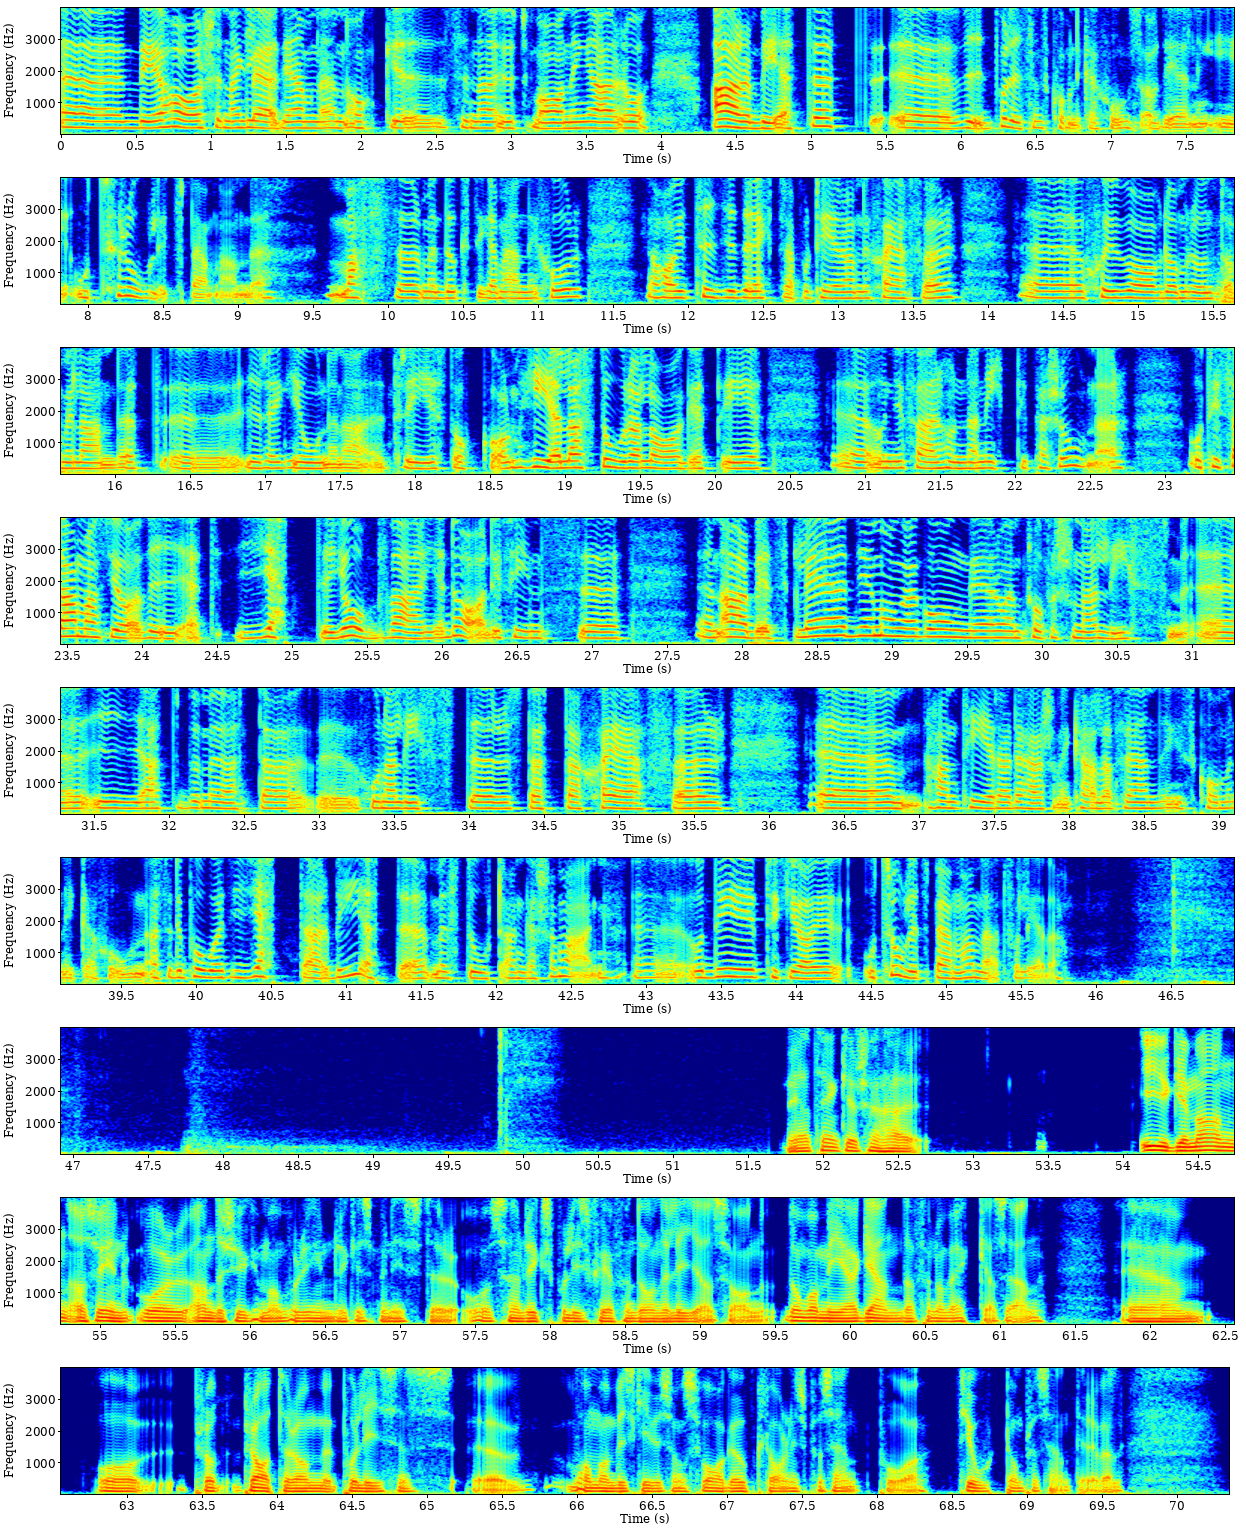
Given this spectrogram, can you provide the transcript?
Det har sina glädjeämnen och sina utmaningar. Och arbetet eh, vid polisens kommunikationsavdelning är otroligt spännande massor med duktiga människor. Jag har ju tio direktrapporterande chefer, eh, sju av dem runt om i landet eh, i regionerna, tre i Stockholm. Hela stora laget är eh, ungefär 190 personer. Och tillsammans gör vi ett jättejobb varje dag. Det finns eh, en arbetsglädje många gånger och en professionalism eh, i att bemöta eh, journalister, stötta chefer, eh, hantera det här som vi kallar förändringskommunikation. Alltså det pågår ett jättearbete med stort engagemang eh, och det tycker jag är otroligt spännande att få leda. Men jag tänker så här, Ygeman, alltså in, vår, Anders Ygeman, vår inrikesminister och sen rikspolischefen Dan Eliasson, de var med i Agenda för någon vecka sedan. Eh, och pr pratar om polisens, eh, vad man beskriver som svaga uppklarningsprocent på 14 procent är det väl.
